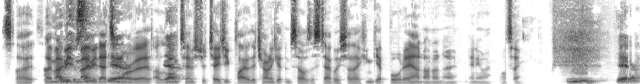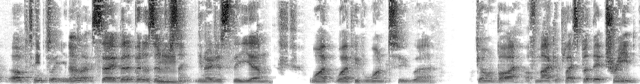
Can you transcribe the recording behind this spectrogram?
so, so maybe maybe that's yeah. more of a, a long term strategic play. Where they're trying to get themselves established so they can get bought out. I don't know. Anyway, we'll see. Mm, yeah, oh, potentially. You know, like so, but but it was mm. interesting. Mm. You know, just the um, why why people want to uh, go and buy off a marketplace, but that trend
